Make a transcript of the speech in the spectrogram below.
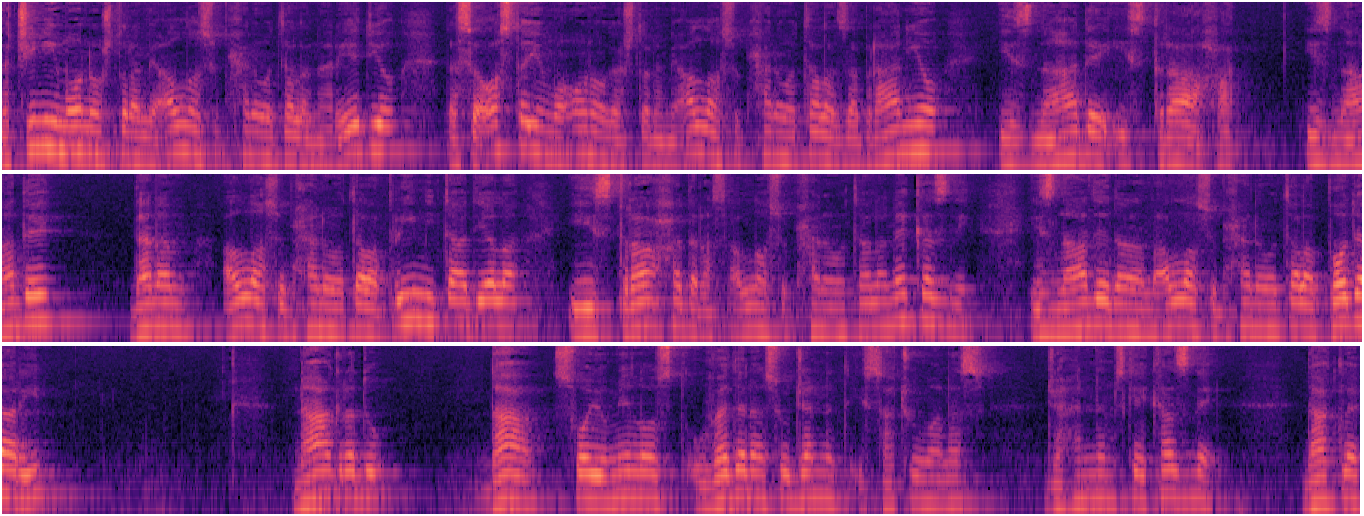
Da činimo ono što nam je Allah subhanahu wa ta'ala naredio, da se ostavimo onoga što nam je Allah subhanahu wa ta'ala zabranio iz nade i straha. Iz nade da nam Allah subhanahu wa ta'ala primi ta djela i iz straha da nas Allah subhanahu wa ta'ala ne kazni. Iz nade da nam Allah subhanahu wa ta'ala podari nagradu da svoju milost, uvede nas u džennet i sačuva nas džahennemske kazne. Dakle,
